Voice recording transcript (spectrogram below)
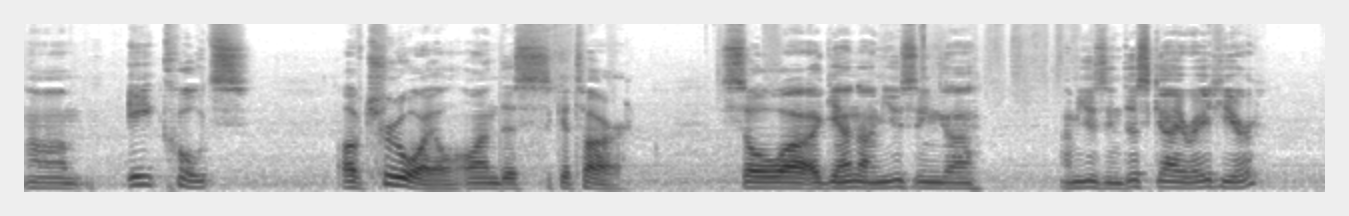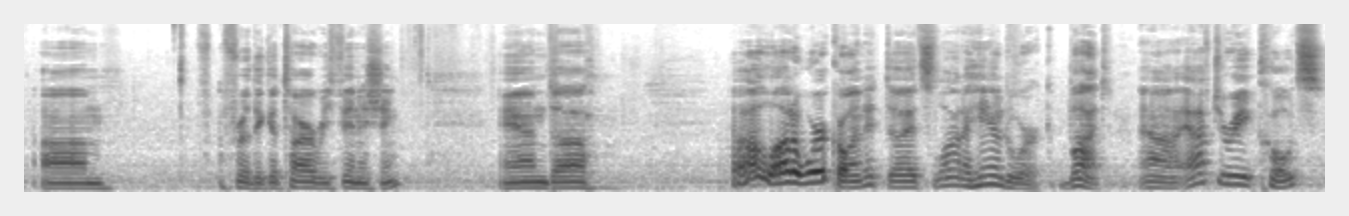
um, eight coats of Tru-Oil on this guitar. So uh, again, I'm using uh, I'm using this guy right here um, for the guitar refinishing, and uh, a lot of work on it. Uh, it's a lot of handwork, but uh, after eight coats,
